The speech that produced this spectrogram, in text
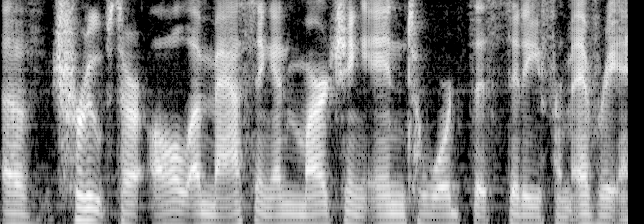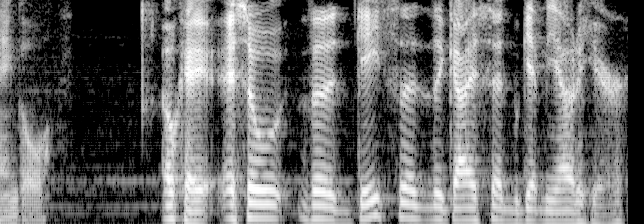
of troops are all amassing and marching in towards this city from every angle. Okay, uh, so the gates that the guy said would get me out of here.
